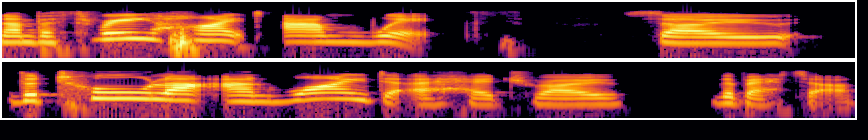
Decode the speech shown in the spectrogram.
Number three, height and width. So the taller and wider a hedgerow, the better.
